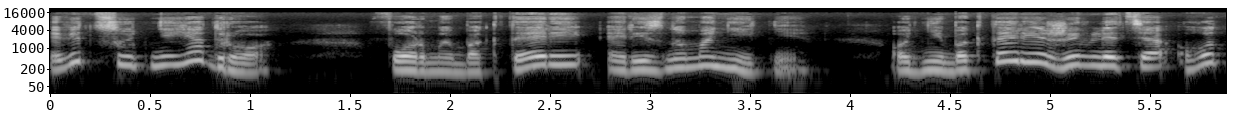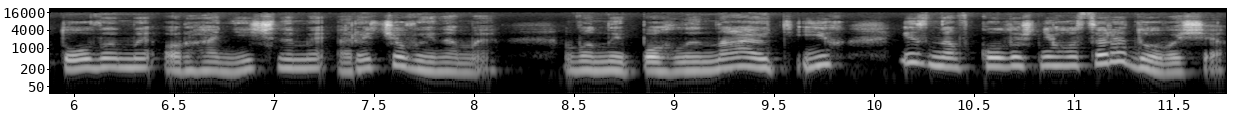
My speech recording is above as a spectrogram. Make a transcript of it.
відсутнє ядро. Форми бактерій різноманітні. Одні бактерії живляться готовими органічними речовинами. Вони поглинають їх із навколишнього середовища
